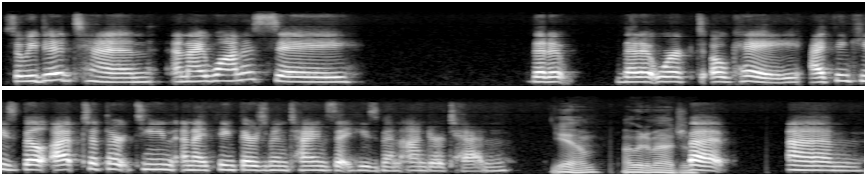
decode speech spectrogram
So we did 10 and I want to say that it that it worked okay. I think he's built up to 13 and I think there's been times that he's been under 10. Yeah, I would imagine. But um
